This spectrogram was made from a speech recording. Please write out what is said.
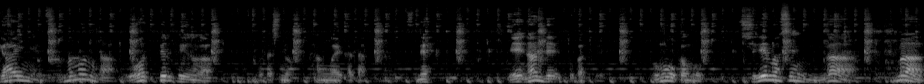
概念そのものが終わってるというのが私の考え方なんですね。え、なんでとかって思うかもしれませんが、まあ、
